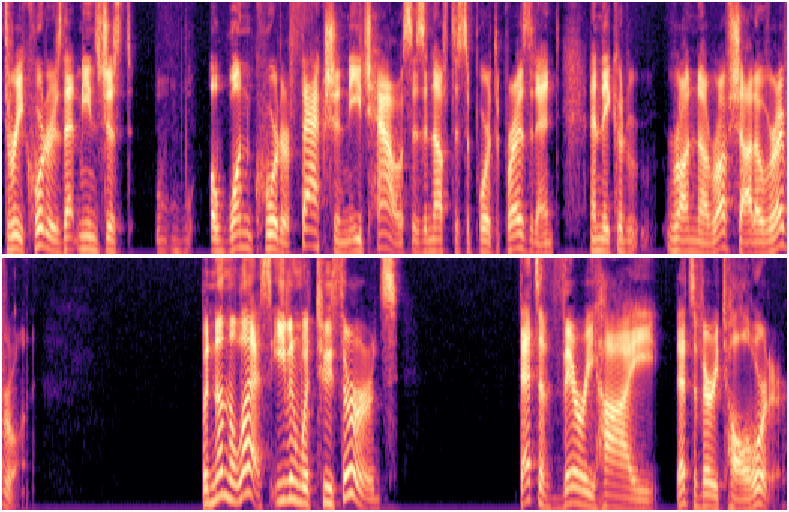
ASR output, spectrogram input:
three quarters, that means just a one quarter faction in each house is enough to support the president, and they could run a roughshod over everyone. But nonetheless, even with two thirds, that's a very high, that's a very tall order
